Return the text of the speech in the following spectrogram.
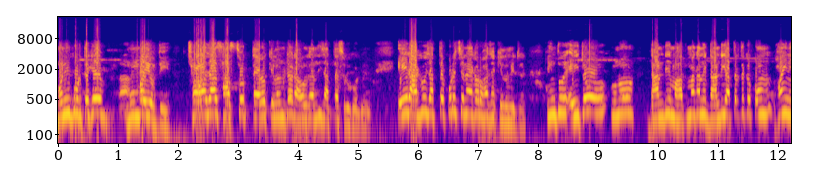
মণিপুর থেকে মুম্বাই অবধি ছ হাজার সাতশো তেরো কিলোমিটার রাহুল গান্ধী যাত্রা শুরু করবেন। এর আগেও যাত্রা করেছেন এগারো হাজার কিলোমিটার। কিন্তু এইটাও কোনো ডান্ডি, মহাত্মা গান্ধী ডান্ডি যাত্রা থেকে কম হয়নি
